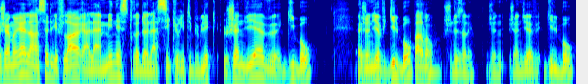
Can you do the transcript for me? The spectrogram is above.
j'aimerais lancer des fleurs à la ministre de la Sécurité publique, Geneviève Guilbeault. Geneviève Guilbeault, pardon, je suis désolé. Geneviève Guilbeault,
